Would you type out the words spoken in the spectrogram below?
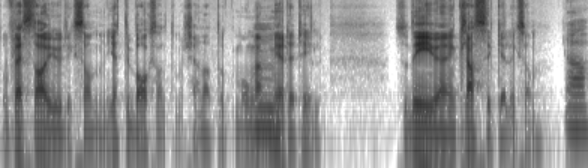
de flesta har ju liksom gett tillbaka allt de har tjänat och många mm. mer till. Så det är ju en klassiker liksom. Ja.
